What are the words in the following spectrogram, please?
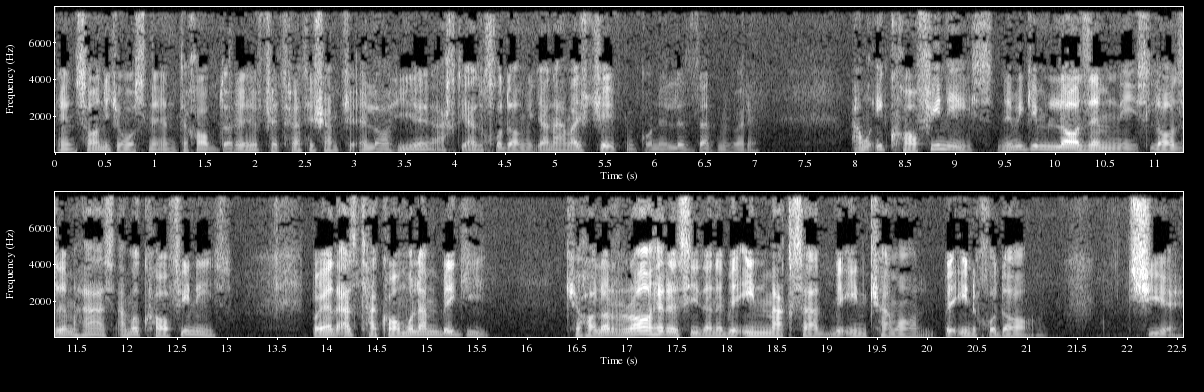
انسانی که حسن انتخاب داره فطرتش هم که الهیه وقتی از خدا میگن همش کیف می‌کنه لذت می‌بره. اما این کافی نیست. نمیگیم لازم نیست. لازم هست اما کافی نیست. باید از تکاملم بگی که حالا راه رسیدن به این مقصد به این کمال به این خدا چیه؟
